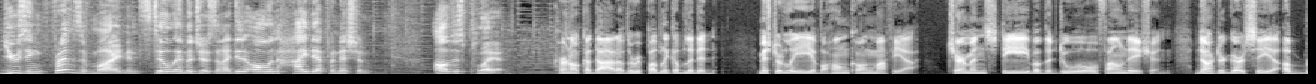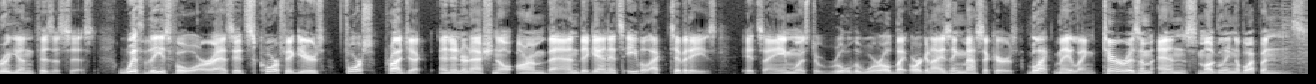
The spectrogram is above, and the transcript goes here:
using friends of mine and still images, and I did it all in high definition. I'll just play it. Colonel Kadar of the Republic of Libid, Mr. Lee of the Hong Kong Mafia, Chairman Steve of the Dual Foundation, Dr. Garcia, a brilliant physicist. With these four as its core figures, Force Project, an international armed band, began its evil activities. Its aim was to rule the world by organizing massacres, blackmailing, terrorism, and smuggling of weapons.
